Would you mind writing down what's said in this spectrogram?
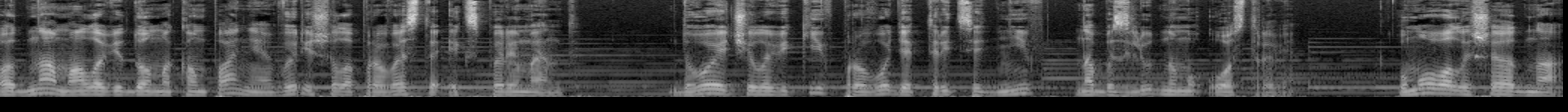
Одна маловідома компанія вирішила провести експеримент. Двоє чоловіків проводять 30 днів на безлюдному острові. Умова лише одна:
